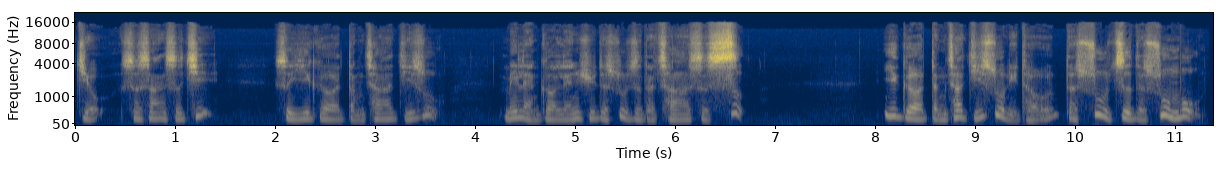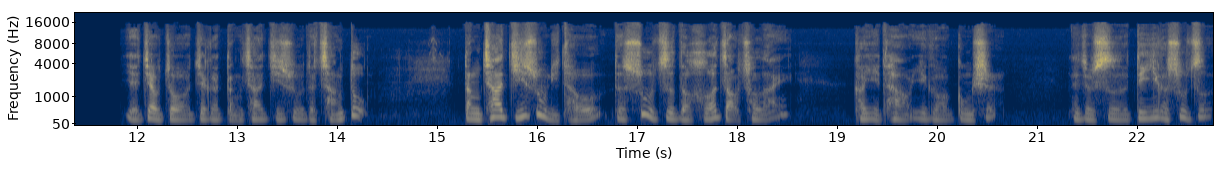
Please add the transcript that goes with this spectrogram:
九十三十七是一个等差级数，每两个连续的数字的差是四。一个等差级数里头的数字的数目，也叫做这个等差级数的长度。等差级数里头的数字的和找出来，可以套一个公式，那就是第一个数字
